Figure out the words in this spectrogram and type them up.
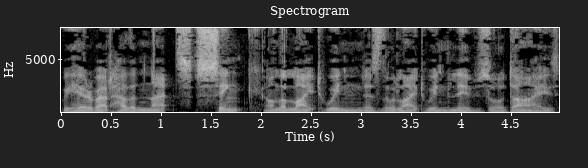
We hear about how the gnats sink on the light wind as the light wind lives or dies,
